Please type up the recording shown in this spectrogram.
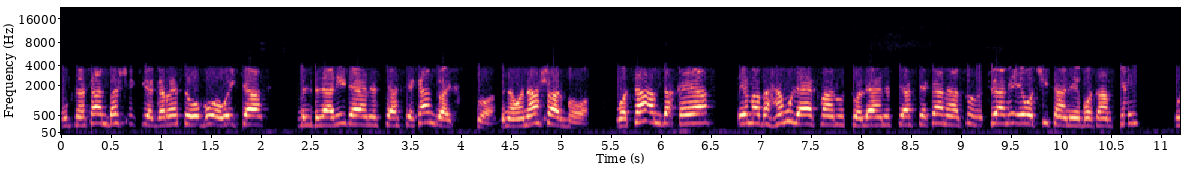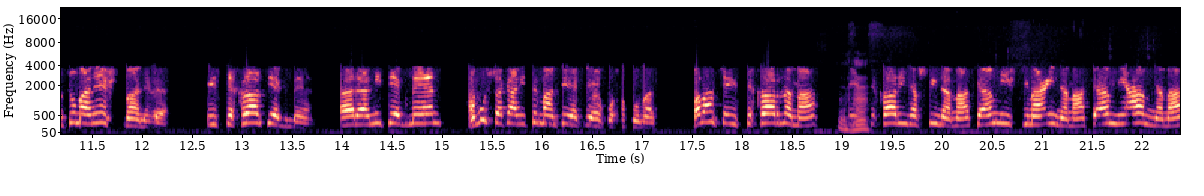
غوبنەکان بەشێکی ئەگەڕێتەوە بۆ ئەوەی کە ململانێی لایەنە سیاسییەکان دوای خستووە. من ئەوە ناشارمەوە و تا ئەم دەقەیە ئێمە بە هەموو لایەکمان وتووە لایەنە سیاسییەکان هاتوون وتوویانە ئێوە چیتان هەیە بۆتان بکەین؟ وتوومانە یەکشتمان نەوێ. ئیستیقرار پێک بێن ئارامی پێک بێن هەموو شتەکانی ترمان پێکرێ وەکو حکوومەت بەڵام کە ئیستیقرار نەما ئیستیقراری نەفسی نەما کە ئەم نیشتیماعی نەما کە ئەم نیعام نەما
